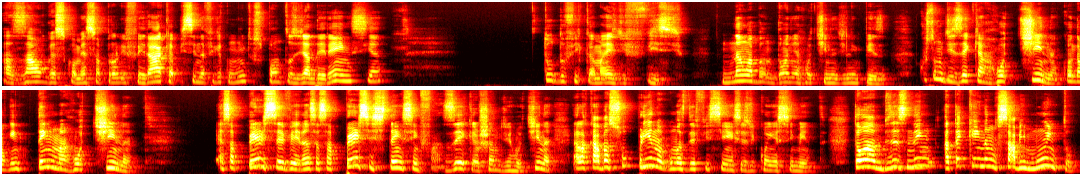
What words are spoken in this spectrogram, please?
as algas começam a proliferar, que a piscina fica com muitos pontos de aderência. Tudo fica mais difícil. Não abandone a rotina de limpeza. costumo dizer que a rotina, quando alguém tem uma rotina, essa perseverança, essa persistência em fazer, que eu chamo de rotina, ela acaba suprindo algumas deficiências de conhecimento. Então, às vezes, nem, até quem não sabe muito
